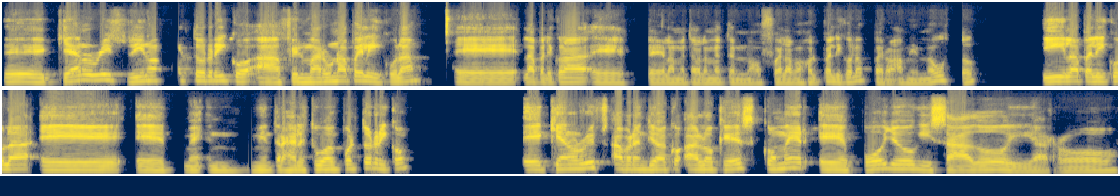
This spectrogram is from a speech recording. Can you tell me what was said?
Eh, Keanu Reeves vino a Puerto Rico a filmar una película eh, la película, este, lamentablemente, no fue la mejor película, pero a mí me gustó. Y la película, eh, eh, mientras él estuvo en Puerto Rico, Keanu Reeves aprendió a, lo que es comer pollo guisado y arroz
